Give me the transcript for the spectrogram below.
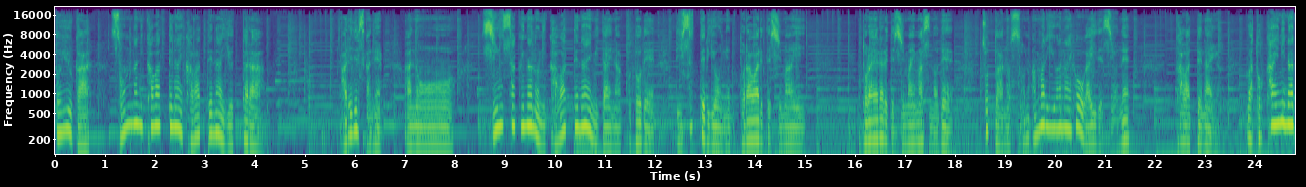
というかそんなに変わってない変わってない言ったらあれですかね。あのー、新作なのに変わってないみたいなことでディスってるようにとらわれてしまい捉えられてしまいますのでちょっとあのそあんまり言わない方がいいですよね。変わってない。うわ都会になっ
